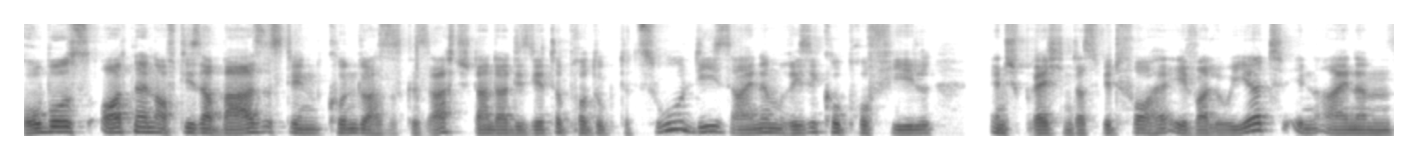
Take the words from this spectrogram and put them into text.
Robos ordnen auf dieser Basis den Kunden, du hast es gesagt, standardisierte Produkte zu, die seinem Risikoprofil entsprechen. Das wird vorher evaluiert in einem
